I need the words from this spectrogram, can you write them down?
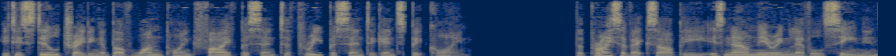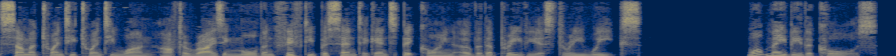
it is still trading above 1.5% to 3% against Bitcoin. The price of XRP is now nearing levels seen in summer 2021 after rising more than 50% against Bitcoin over the previous three weeks. What may be the cause?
